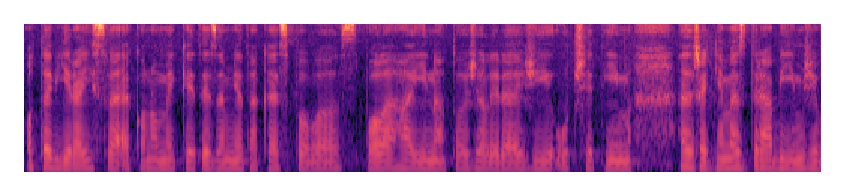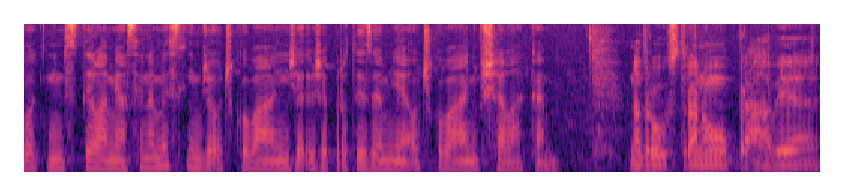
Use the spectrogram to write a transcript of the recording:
otevírají své ekonomiky. Ty země také spolehají na to, že lidé žijí určitým, řekněme, zdravým životním stylem. Já si nemyslím, že očkování, že, že pro ty země je očkování všelékem. Na druhou stranu právě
